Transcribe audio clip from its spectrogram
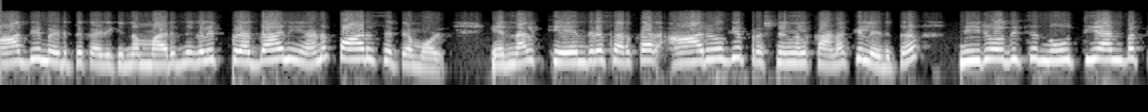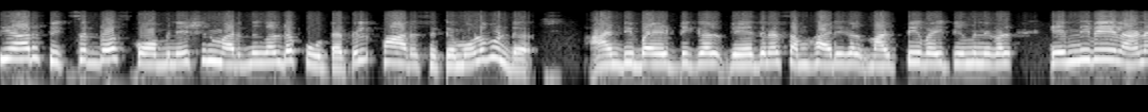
ആദ്യം എടുത്ത് കഴിക്കുന്ന മരുന്നുകളിൽ പ്രധാനിയാണ് പാരസെറ്റമോൾ. എന്നാൽ കേന്ദ്ര സർക്കാർ ആരോഗ്യ പ്രശ്നങ്ങൾ കണക്കിലെടുത്ത് നിരോധിച്ച നൂറ്റി അൻപത്തിയാറ് ഫിക്സഡ് ഡോസ് കോമ്പിനേഷൻ മരുന്നുകളുടെ കൂട്ടത്തിൽ പാരസെറ്റമോളും ഉണ്ട്. ആന്റിബയോട്ടിക്കുകൾ വേദന സംഹാരികൾ മൾട്ടിവൈറ്റമിനുകൾ എന്നിവയിലാണ്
